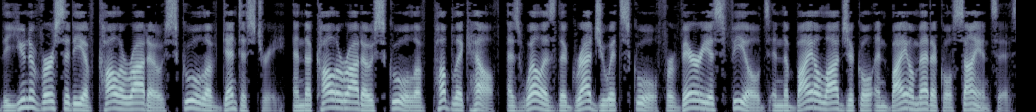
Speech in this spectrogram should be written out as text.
the University of Colorado School of Dentistry, and the Colorado School of Public Health, as well as the Graduate School for various fields in the bio biological and biomedical sciences.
